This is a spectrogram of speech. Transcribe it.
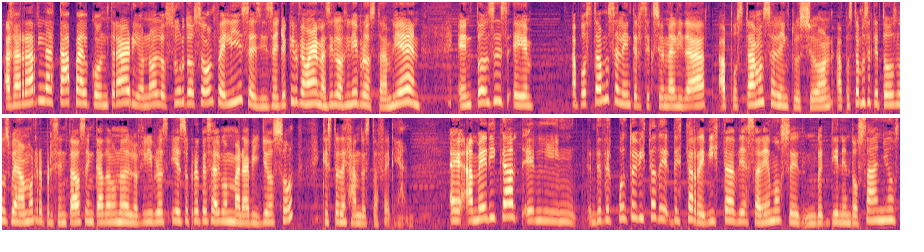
agarrar la tapa al contrario, ¿no? Los zurdos son felices, dicen, yo quiero que vayan así los libros también. Entonces, eh, apostamos a la interseccionalidad, apostamos a la inclusión, apostamos a que todos nos veamos representados en cada uno de los libros y eso creo que es algo maravilloso que está dejando esta feria. Eh, América, desde el punto de vista de, esta revista, ya sabemos, eh, tienen dos años.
